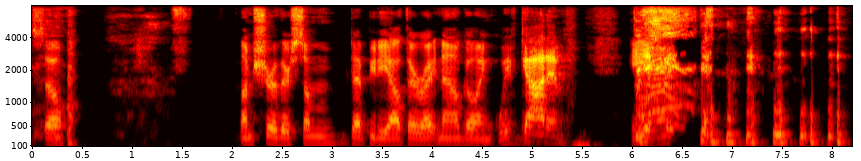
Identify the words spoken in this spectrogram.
So I'm sure there's some deputy out there right now going, "We've got him." He admit-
